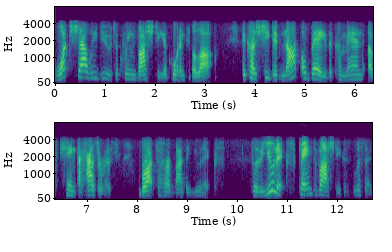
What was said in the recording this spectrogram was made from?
What shall we do to Queen Vashti according to the law? Because she did not obey the command of King Ahasuerus brought to her by the eunuchs. So the eunuchs came to Vashti because listen,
